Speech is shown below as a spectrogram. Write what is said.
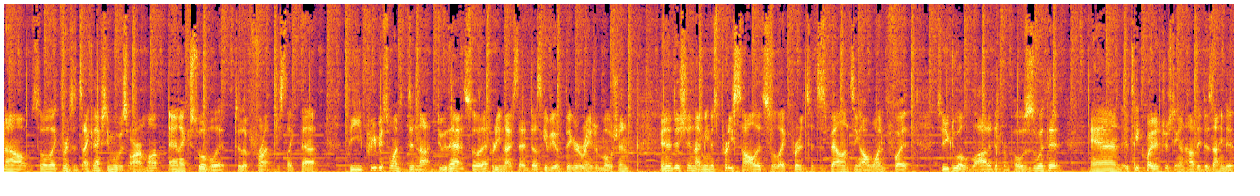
Now, so like for instance, I can actually move his arm up, and I can swivel it to the front, just like that. The previous ones did not do that, so that's pretty nice that it does give you a bigger range of motion. In addition, I mean, it's pretty solid, so like for instance, it's balancing on one foot, so you can do a lot of different poses with it and it's quite interesting on how they designed it.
